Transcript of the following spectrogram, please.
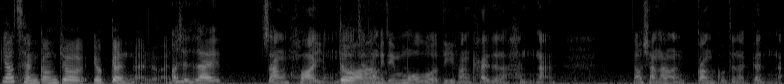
要成功就又更难了，而且是在彰化永乐这种已经没落的地方开，真的很难。啊、然后想让人光顾，真的更难。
